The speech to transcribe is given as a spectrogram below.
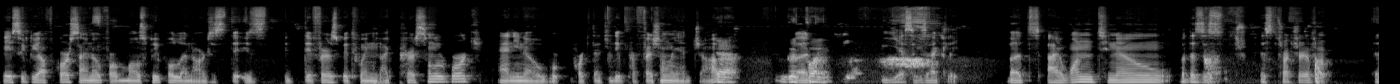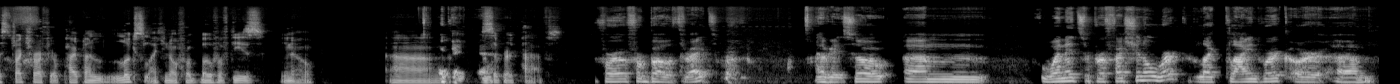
basically, of course, I know for most people, an artist is it differs between like personal work and you know work that you do professionally at job. Yeah, good but, point. Yes, exactly. But I want to know what does this, the structure of a, structure of your pipeline looks like, you know, for both of these, you know, uh, okay, yeah. separate paths for for both, right? Okay, so um, when it's a professional work, like client work or um,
